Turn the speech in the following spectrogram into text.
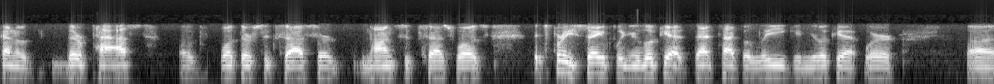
kind of their past of what their success or non-success was, it's pretty safe when you look at that type of league and you look at where uh,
